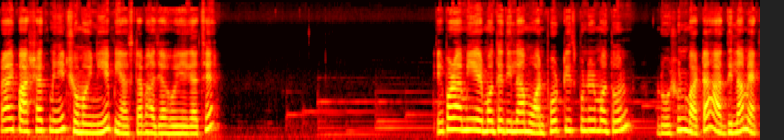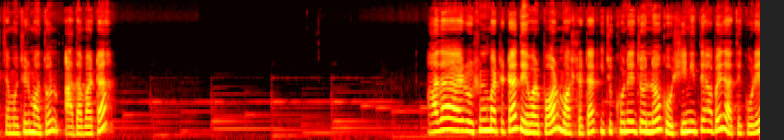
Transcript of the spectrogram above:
প্রায় পাঁচ সাত মিনিট সময় নিয়ে পেঁয়াজটা ভাজা হয়ে গেছে। এরপর আমি এর মধ্যে দিলাম ওয়ান ফোর টিস্পুনের মতন রসুন বাটা আর দিলাম এক চামচের মতন আদা বাটা। আদা আর রসুন বাটাটা দেওয়ার পর মশলাটা কিছুক্ষণের জন্য কষিয়ে নিতে হবে যাতে করে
